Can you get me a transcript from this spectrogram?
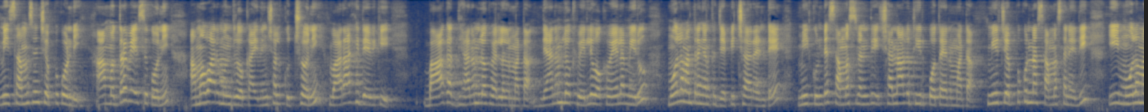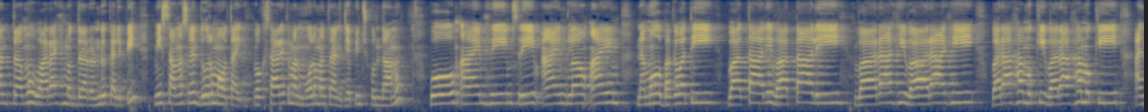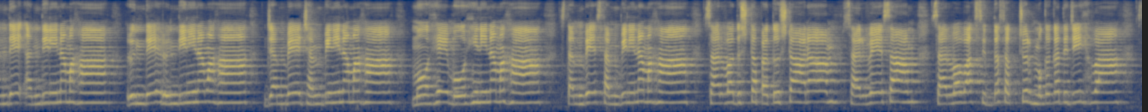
మీ సమస్యను చెప్పుకోండి. ఆ ముద్ర వేసుకొని అమ్మవారి ముందు ఒక ఐదు నిమిషాలు కూర్చొని వారాహిదేవికి బాగా ధ్యానంలోకి వెళ్ళాలన్నమాట. ధ్యానంలోకి వెళ్ళి ఒకవేళ మీరు మూలమంత్రం కనుక జపించారంటే మీకుండే సమస్యలు అనేది క్షణాలు తీరిపోతాయన్నమాట. మీరు చెప్పుకున్న సమస్య అనేది ఈ మూలమంత్రము వారాహి ముద్ర రెండు కలిపి మీ సమస్యలు దూరం అవుతాయి ఒకసారి అయితే మన మూలమంత్రాన్ని జపించుకుందాము. ఓం ఐం హ్రీం శ్రీం ఐం గ్లౌం ఐం నమో భగవతి వాతాలి వాతాలి వారాహి వారాహి వరాహముఖి వరాహముఖి అందే అందిని నమ రుందే రుందిని నమ జంబే జంబిని నమ మోహే మోహిని నమ స్తంభే స్తంభిని నమ సర్వదుష్ట ప్రతుష్టానాం సర్వేషాం సర్వవాక్ సిద్ధ సిద్ధసక్షుర్ముఖగతి జిహ్వా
